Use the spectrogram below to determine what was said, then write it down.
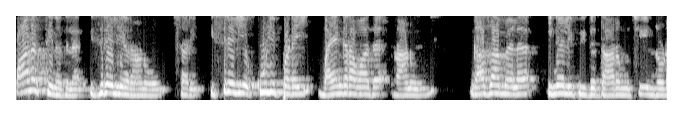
பாலஸ்தீனத்துல இஸ்ரேலிய ராணுவம் சாரி இஸ்ரேலிய கூலிப்படை பயங்கரவாத ராணுவம் காசா மேல இன அழிப்பு யுத்தத்தை ஆரம்பிச்சு இன்றோட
